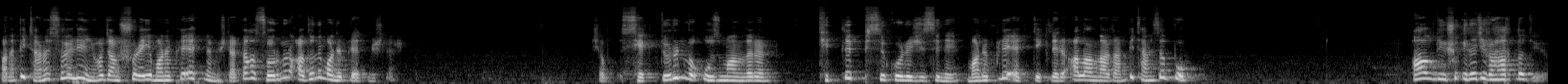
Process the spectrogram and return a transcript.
Bana bir tane söyleyin. Hocam şurayı manipüle etmemişler. Daha sorunun adını manipüle etmişler. İşte sektörün ve uzmanların kitle psikolojisini manipüle ettikleri alanlardan bir tanesi bu. Al diyor şu ilacı rahatla diyor.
